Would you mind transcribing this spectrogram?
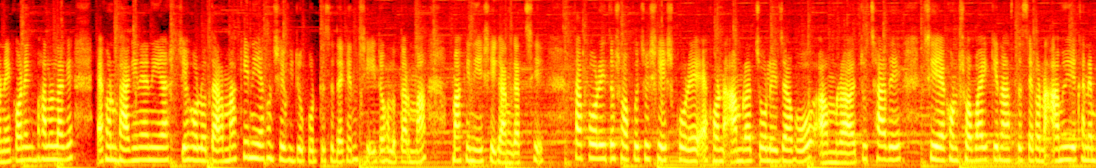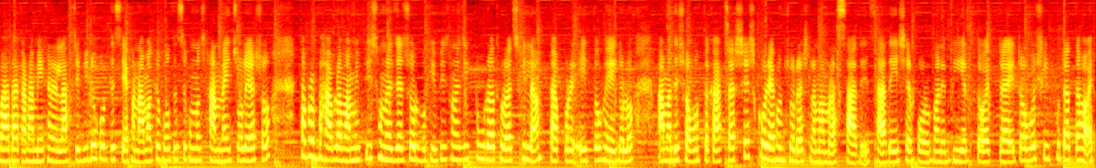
অনেক অনেক ভালো লাগে। এখন ভাগিনা নিয়ে আসছে হলো তার মাকে নিয়ে, এখন সে ভিডিও করতেছে, দেখেন সেইটা হলো তার মা। মাকে নিয়ে সে গান গাচ্ছে। তারপরে তো সব কিছু শেষ করে এখন আমরা চলে যাব, আমরা একটু ছাদে সে এখন সবাইকে নাচতেছে, এখন আমি এখানে বাধা কারণ আমি এখানে লাস্টে ভিডিও করতেছি, এখন আমাকে বলতেছে কোনো ছাড় নাই চলে আসো। তারপর ভাবলাম আমি পিছনে যে চলবো কি, পিছনে যে উড়া থোড়া ছিলাম, তারপরে এই তো হয়ে গেলো, আমাদের সমস্ত কাজটা শেষ করে এখন চলে আসলাম আমরা সাদে। সাদে এসে পর মানে বিয়ের তো একটা, এটা অবশ্যই ফুটাতে হয়,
